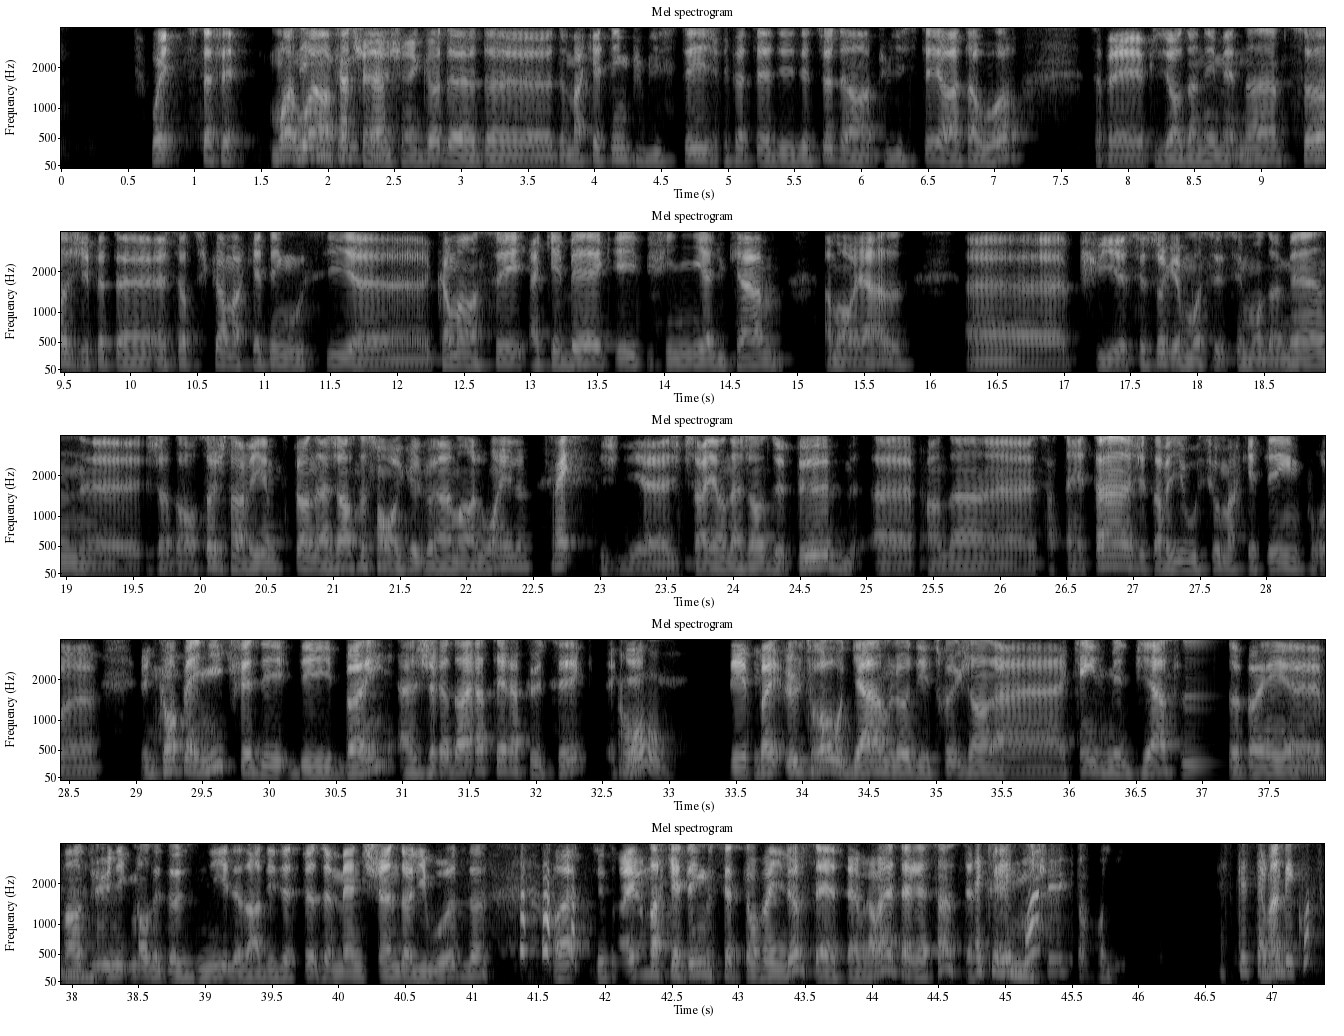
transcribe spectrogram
Oui, tout à fait. Moi, moi en fait, je suis, un, je suis un gars de, de- de marketing, publicité. J'ai fait euh, des études en publicité à Ottawa. Ça fait plusieurs années maintenant. Ça, j'ai fait un, un certificat en marketing aussi, euh, commencé à Québec et fini à l'UCAM à Montréal. Euh, puis c'est sûr que moi, c'est mon domaine. Euh, J'adore ça. J'ai travaillé un petit peu en agence. Là, si on recule vraiment loin, là. Oui. J'ai euh, travaillé en agence de pub euh, pendant un certain temps. J'ai travaillé aussi au marketing pour euh, une compagnie qui fait des, des bains à jet d'air thérapeutique. Oh! Des bains ultra haut de gamme, là, des trucs genre à 15 000 piastres, là, de bains euh, vendus uniquement aux États-Unis, dans des espèces de mansions d'Hollywood. là. Ouais, j'ai travaillé au marketing de cette compagnie-là. C'était vraiment intéressant. C'était très niché comme produit. Est-ce que c'était québécois?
